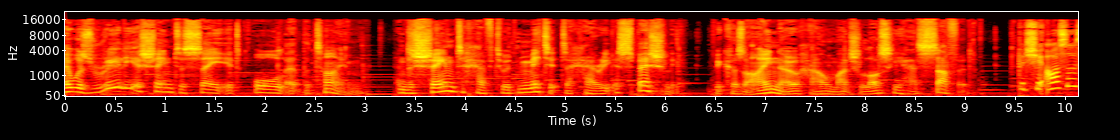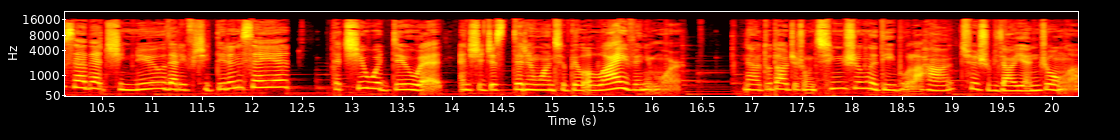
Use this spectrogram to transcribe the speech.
I was really ashamed to say it all at the time, and ashamed to have to admit it to Harry especially, because I know how much loss he has suffered. But she also said that she knew that if she didn't say it, that she would do it, and she just didn't want to be alive anymore. 那都到这种轻生的地步了哈，确实比较严重了。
